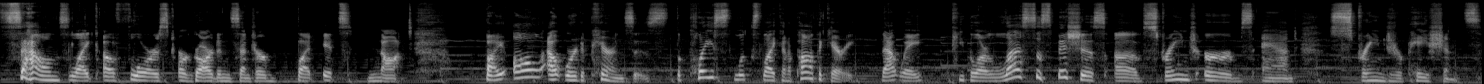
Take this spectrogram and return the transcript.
sounds like a florist or garden center, but it's not. By all outward appearances, the place looks like an apothecary. That way, people are less suspicious of strange herbs and stranger patients.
